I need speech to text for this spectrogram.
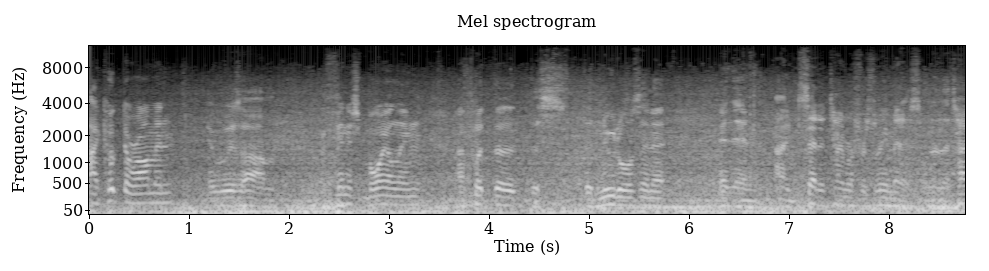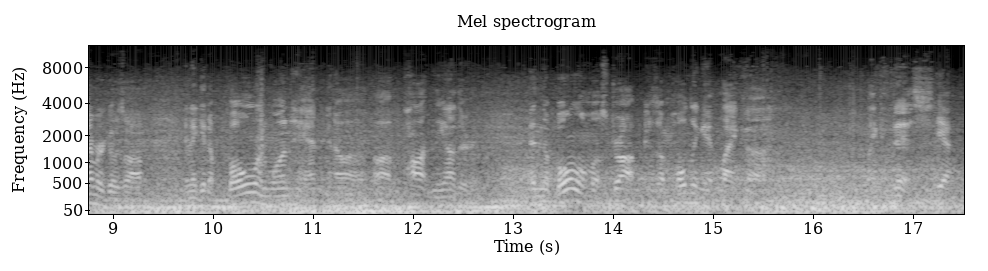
I cooked the ramen. It was um finished boiling. I put the, the the noodles in it, and then I set a timer for three minutes. And then the timer goes off, and I get a bowl in one hand and a, a pot in the other. And the bowl almost dropped because I'm holding it like uh like this. Yeah.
